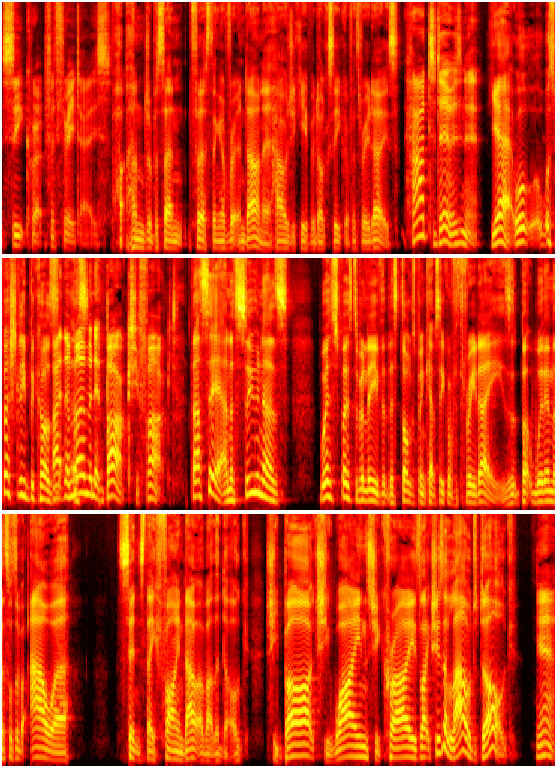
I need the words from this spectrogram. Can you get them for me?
secret for three days? Hundred percent. First thing I've written down here. How would you keep a dog secret for three days? Hard to do, isn't it? Yeah, well, especially because Like the as- moment it barks, you're fucked. that's it. And as soon as we're supposed to believe that this dog's been kept secret for three days, but within the sort of hour since they find out about the dog, she barks, she whines, she cries. Like she's a loud dog. Yeah.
